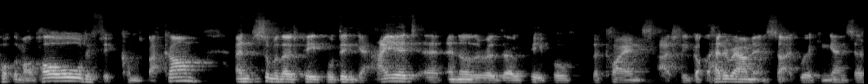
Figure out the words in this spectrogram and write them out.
put them on hold if it comes back on. And some of those people didn't get hired, and other of those people, the clients actually got the head around it and started working again. So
